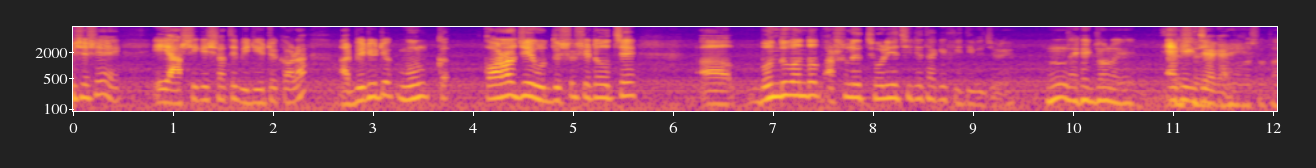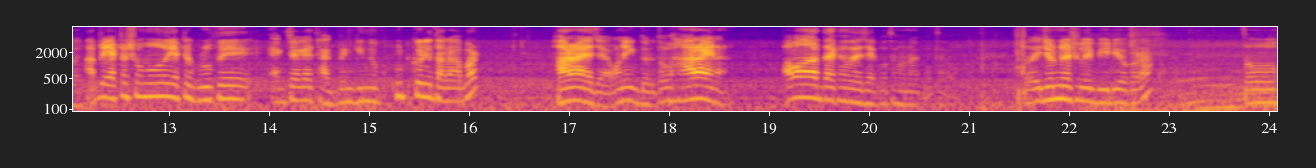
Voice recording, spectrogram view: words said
বিশেষে এই আশিকের সাথে ভিডিওটি করা। আর ভিডিওটি মূল করার যে উদ্দেশ্য সেটা হচ্ছে বন্ধু বান্ধব আসলে ছড়িয়ে ছিটিয়ে থাকে পৃথিবী জুড়ে। হুম এক একজন এক এক জায়গায়। আপনি একটা সময় একটা গ্রুপে এক জায়গায় থাকবেন কিন্তু হুট করে তারা আবার হারায় যায় অনেক দূরে। তবে হারায় না আবার দেখা হয়ে যায় কোথাও না কোথাও। তো এই জন্য আসলে ভিডিও করা। তো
